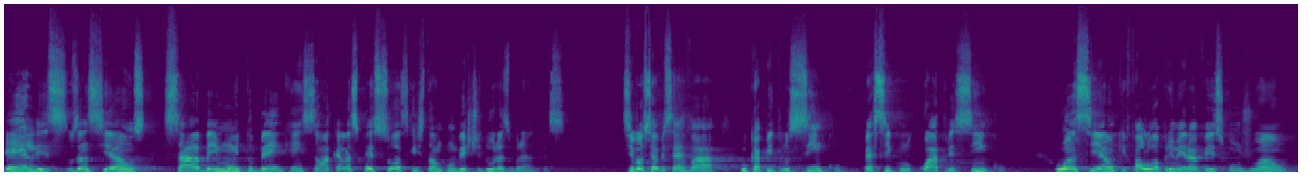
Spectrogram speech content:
Eles, os anciãos, sabem muito bem quem são aquelas pessoas que estão com vestiduras brancas. Se você observar o capítulo 5, versículo 4 e 5, o ancião que falou a primeira vez com João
